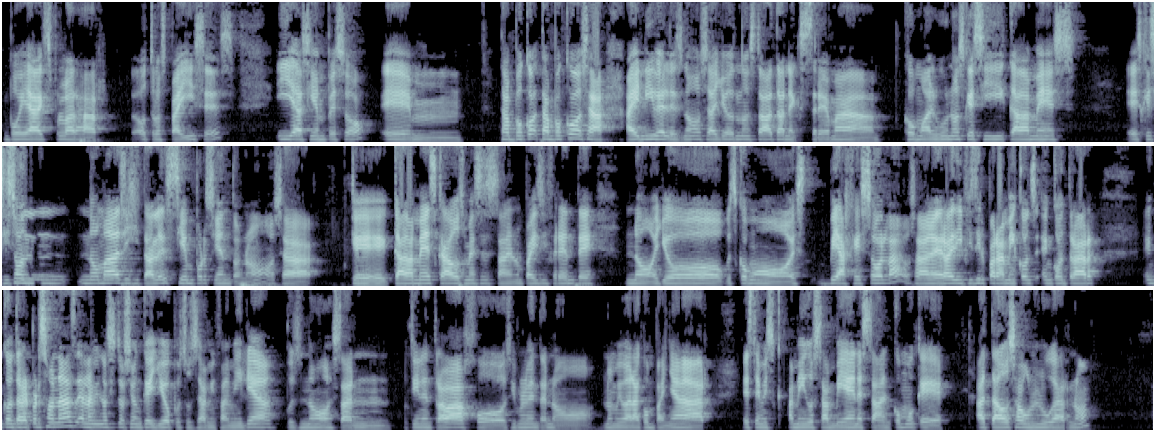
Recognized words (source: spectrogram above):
voy a explorar otros países. Y así empezó. Em, tampoco, tampoco, o sea, hay niveles, ¿no? O sea, yo no estaba tan extrema como algunos que sí cada mes, es que sí son nómadas digitales 100%, ¿no? O sea, que cada mes, cada dos meses están en un país diferente. No, yo pues como viajé sola, o sea, era difícil para mí encontrar encontrar personas en la misma situación que yo, pues, o sea, mi familia, pues, no están, no tienen trabajo, simplemente no, no me iban a acompañar, este, mis amigos también estaban como que atados a un lugar, ¿no?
